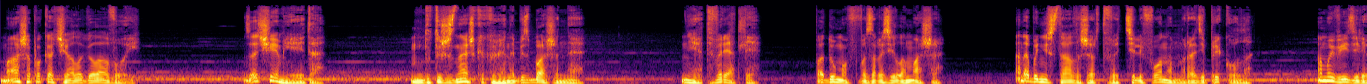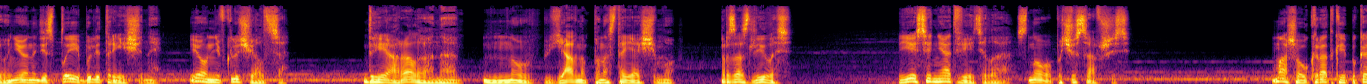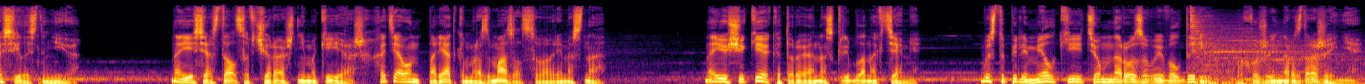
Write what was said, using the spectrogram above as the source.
Маша покачала головой. «Зачем ей это?» «Да ты же знаешь, какая она безбашенная». «Нет, вряд ли», – подумав, возразила Маша. Она бы не стала жертвовать телефоном ради прикола. А мы видели, у нее на дисплее были трещины, и он не включался. Да и орала она, ну, явно по-настоящему. Разозлилась. Еся не ответила, снова почесавшись. Маша украдкой покосилась на нее. На Есе остался вчерашний макияж, хотя он порядком размазался во время сна. На ее щеке, которую она скребла ногтями, выступили мелкие темно-розовые волдыри, похожие на раздражение.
